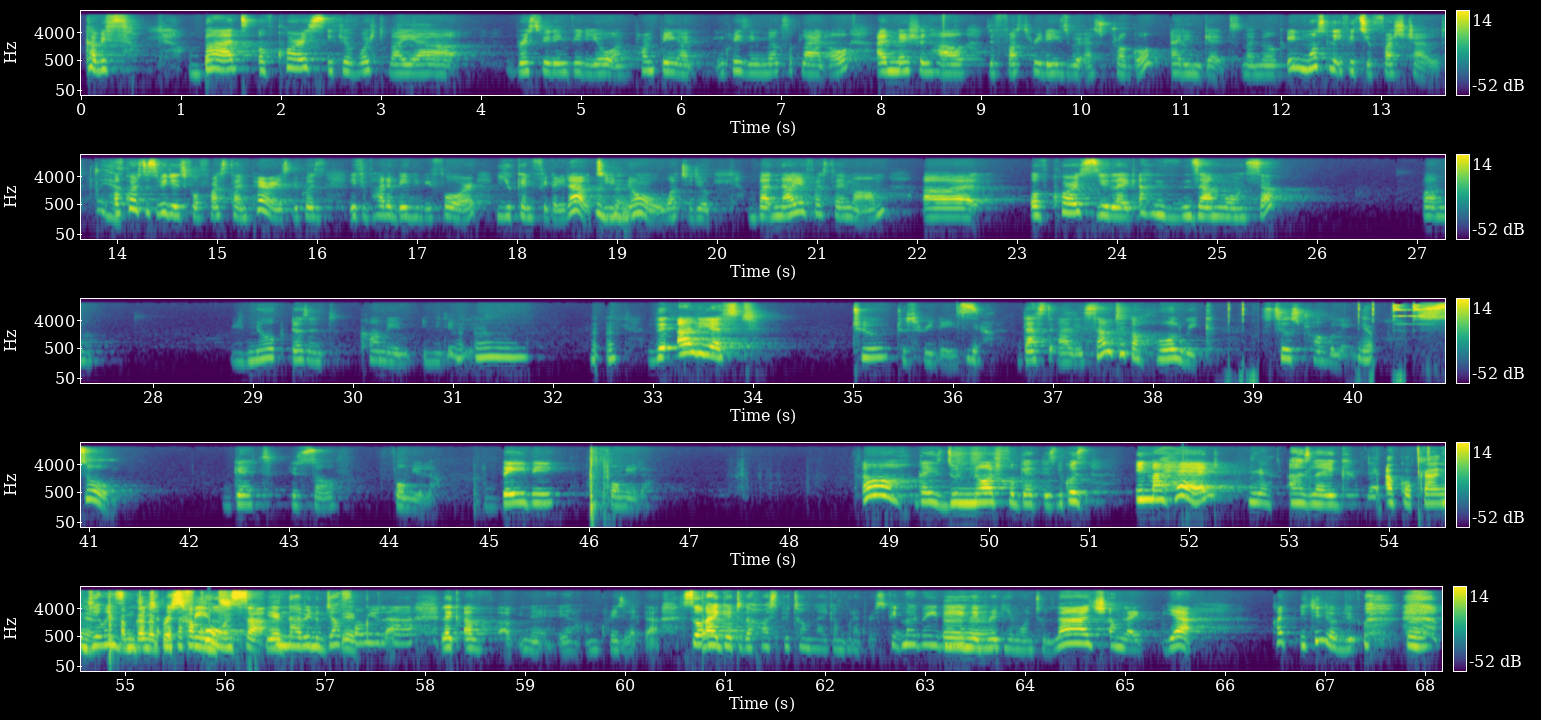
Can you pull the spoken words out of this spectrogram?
kabisa. But of course, if you've watched my uh, breastfeeding video on pumping and increasing milk supply and all, I mentioned how the first three days were a struggle. I didn't get my milk in, mostly if it's your first child. Yeah. Of course, this video is for first time parents because if you've had a baby before, you can figure it out. You Mm-hmm. know what to do. But now you're first time mom, uh, of course, you're like, ah, nzamonsa. Um, milk doesn't come in immediately. The earliest, two to three days. Yeah. That's the early. Some take a whole week, still struggling. Yep. So, get yourself formula, baby formula. Oh, guys, do not forget this because in my head, Yeah. I was like, Yeah, Ako kanya. I'm gonna breastfeed. konsa Yego. nta bintu bya Yego. formula like I've, I've, yeah i'm crazy like that so i get to the hospital i'm like i'm gonna breastfeed my baby they mm-hmm. bring him on to latch i'm like yeah babyuka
